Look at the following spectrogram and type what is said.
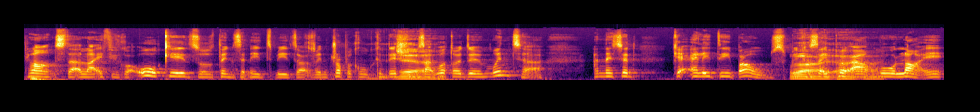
plants that are like, if you've got orchids or things that need to be sort of in tropical conditions, Yeah. like what do I do in winter?" And they said, "Get LED bulbs because they put right, out right. more light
